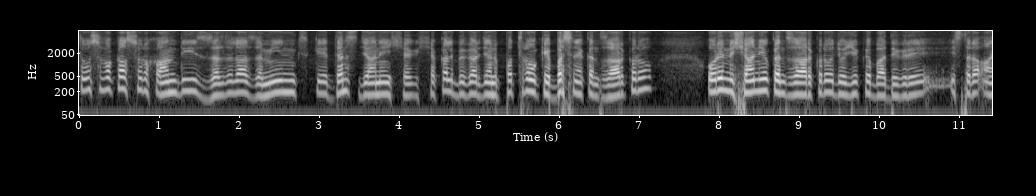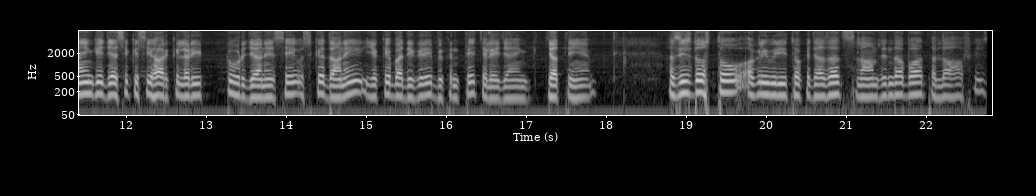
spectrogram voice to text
تو اس وقت سرخاندی، زلزلہ، زمین کے دنس جانے شکل بگڑ جانے پتھروں کے برسنے کا انتظار کرو اور ان نشانیوں کا انتظار کرو جو یہ کے بعد دگرے اس طرح آئیں گے جیسے کسی ہار کی لڑی ٹوٹ جانے سے اس کے دانے یک بعد دگرے بکھرتے چلے جائیں، جاتے ہیں۔ عزیز دوستو، اگلی ویڈیو تک اجازت، سلام، زندہ باد، اللہ حافظ۔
